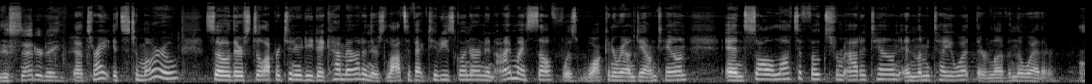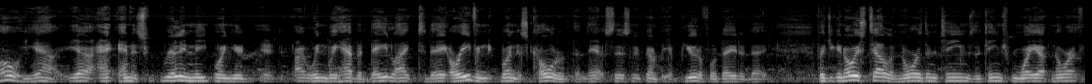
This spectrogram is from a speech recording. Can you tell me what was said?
this Saturday. that's right. It's tomorrow. So there's still opportunity to come out, and there's lots of activities going on. And I myself was walking around downtown and saw lots of folks from out of town. And let me tell you what, they're loving the weather. Oh yeah, yeah, and, it's really neat when you uh, when we have a day like today, or even when it's colder than this. This is going to be a beautiful day today, but you can always tell the northern teams, the teams from way up north,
